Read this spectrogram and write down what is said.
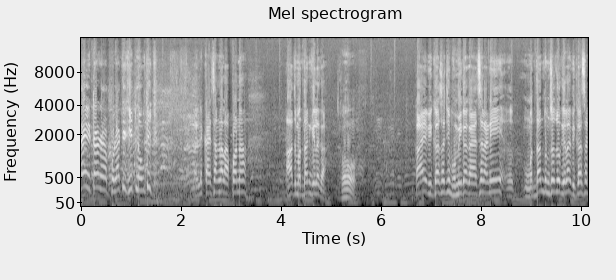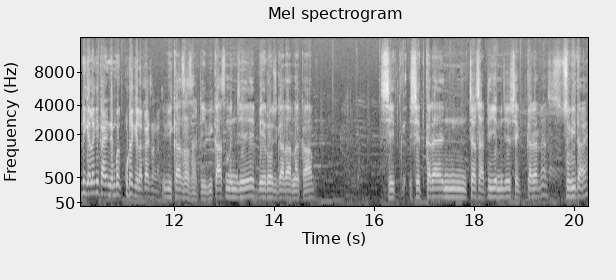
नाही इथं फुलाची सीट नव्हतीच. नाही, काय सांगाल आपण आज मतदान केलं का? हो. काय विकासाची भूमिका काय असेल आणि अ, मतदान तुमचा जो गेला विकासासाठी गेला की काय नेमकं कुठं गेला काय सांगाल? विकासासाठी. विकास म्हणजे बेरोजगारांना काम शेत शेतकऱ्यांच्यासाठी म्हणजे शेतकऱ्याला सुविधा आहे.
